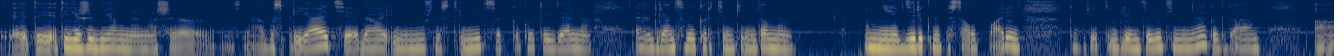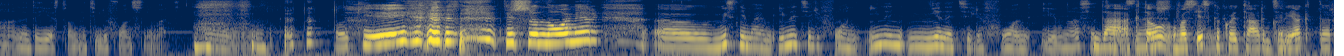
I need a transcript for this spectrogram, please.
это, это ежедневное наше не знаю, восприятие, да, и не нужно стремиться к какой-то идеально э, глянцевой картинке. Недавно мне в директ написал парень, говорит, блин, зовите меня, когда а, надоест вам на телефон снимать. Окей, пишу номер. Э, мы снимаем и на телефон, и не на телефон. И у нас это, Да, а кто, у вас есть какой-то арт-директор?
